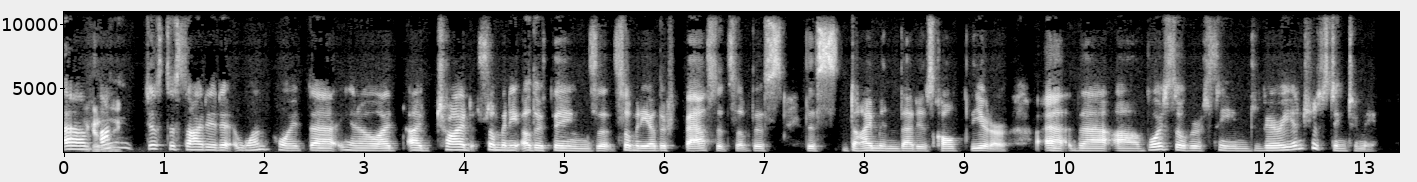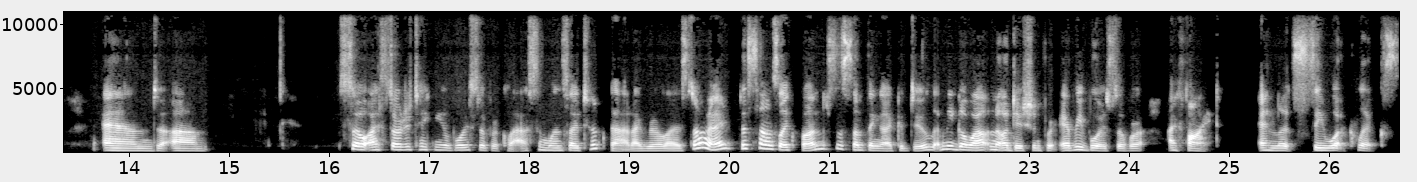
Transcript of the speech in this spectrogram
Um, I just decided at one point that you know I I tried so many other things, uh, so many other facets of this this diamond that is called theater, uh, that uh, voiceover seemed very interesting to me, and um, so I started taking a voiceover class. And once I took that, I realized, all right, this sounds like fun. This is something I could do. Let me go out and audition for every voiceover I find, and let's see what clicks.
